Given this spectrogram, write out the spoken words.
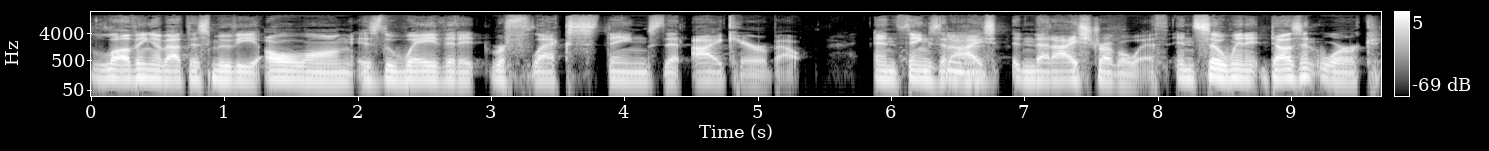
loving about this movie all along is the way that it reflects things that I care about and things that I and that I struggle with. And so when it doesn't work,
